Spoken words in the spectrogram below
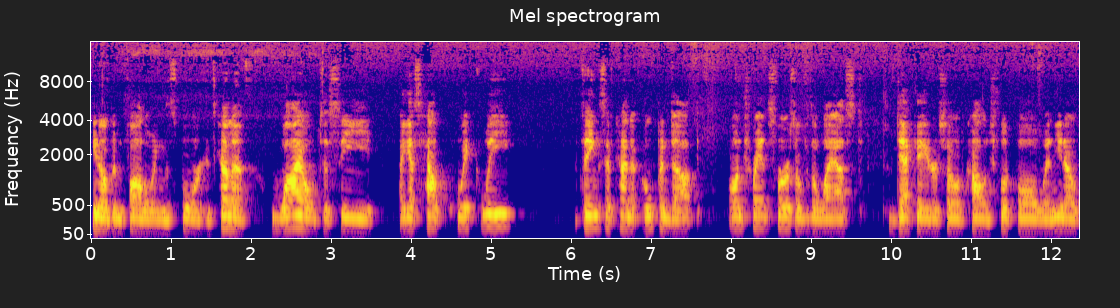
you know, been following the sport. It's kind of wild to see, I guess, how quickly things have kind of opened up on transfers over the last decade or so of college football. When, you know,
